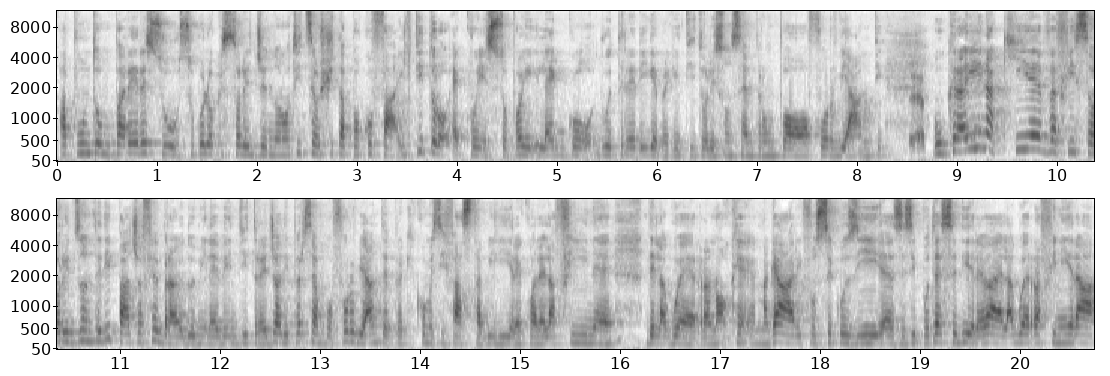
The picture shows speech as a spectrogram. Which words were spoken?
appunto un parere su, su, quello che sto leggendo, notizia uscita poco fa, il titolo è questo, poi leggo due o tre righe perché i titoli sono sempre un po' fuorvianti. Certo. Ucraina, Kiev fissa orizzonte di pace a febbraio 2023, già di per sé è un po' fuorviante perché come si fa a stabilire qual è la fine della guerra, no? che magari fosse così, eh, se si potesse dire beh, la guerra finirà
